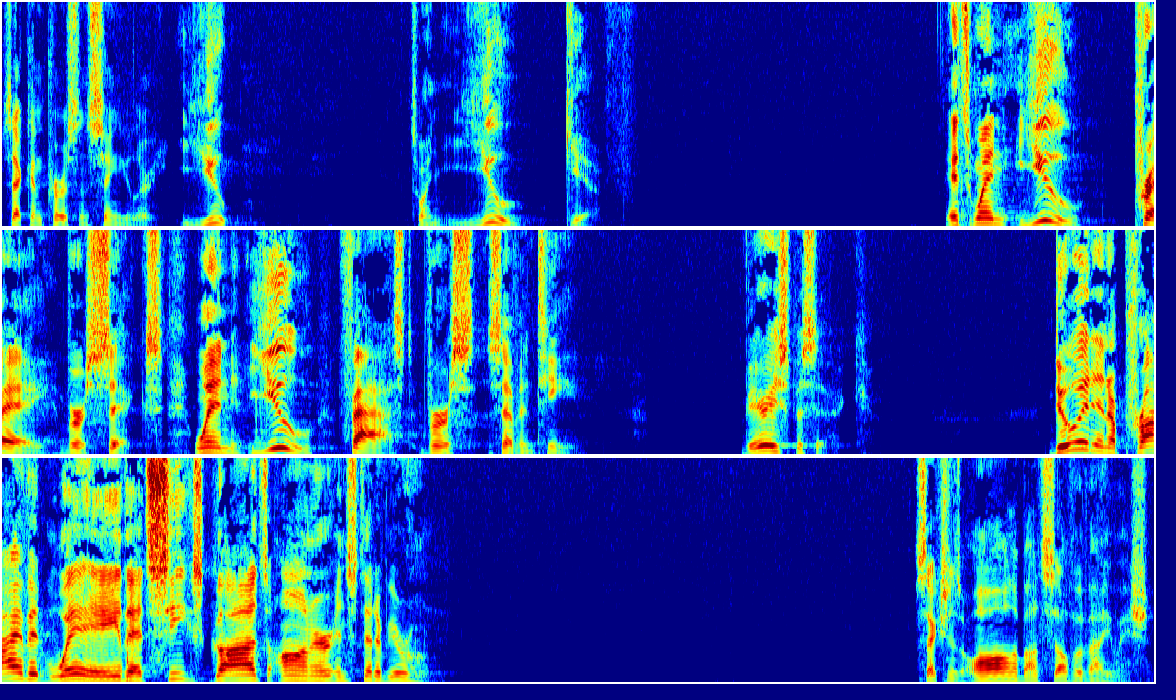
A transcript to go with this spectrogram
second person singular, you. It's when you give. It's when you pray, verse 6. When you fast, verse 17. Very specific. Do it in a private way that seeks God's honor instead of your own. Section is all about self evaluation.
